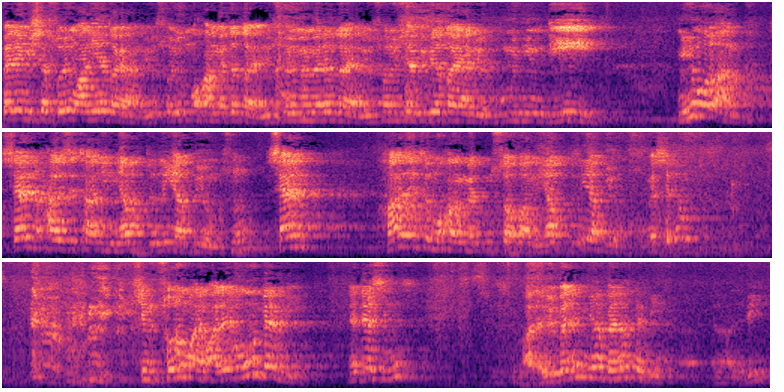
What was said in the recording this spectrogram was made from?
Benim işte soyum Ali'ye dayanıyor, soyum Muhammed'e dayanıyor, soyum Ömer'e dayanıyor, soyum Şefi'ye dayanıyor. Bu mühim değil. Mühim olan sen Hazreti Ali'nin yaptığını yapıyor musun? Sen Hazreti Muhammed Mustafa'nın yaptığını yapıyor musun? Mesele odur. Şimdi sorun benim Alevi mu ben miyim? Ne dersiniz? Alevi benim ya ben Aleviyim. Ben Aleviyim.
